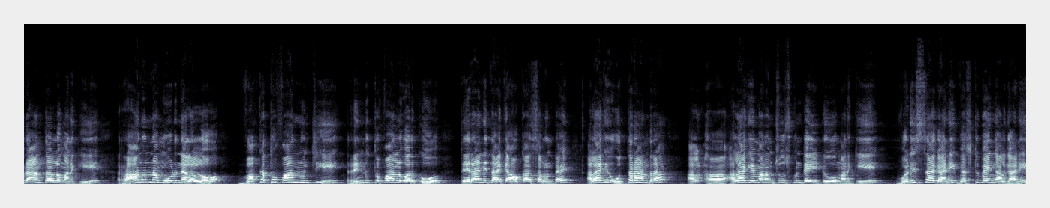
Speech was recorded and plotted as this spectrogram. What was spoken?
ప్రాంతాల్లో మనకి రానున్న మూడు నెలల్లో ఒక తుఫాన్ నుంచి రెండు తుఫాన్ల వరకు తీరాన్ని తాకే అవకాశాలు ఉంటాయి. అలాగే ఉత్తరాంధ్ర అలాగే మనం చూసుకుంటే ఇటు మనకి ఒడిస్సా కానీ వెస్ట్ బెంగాల్ కానీ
